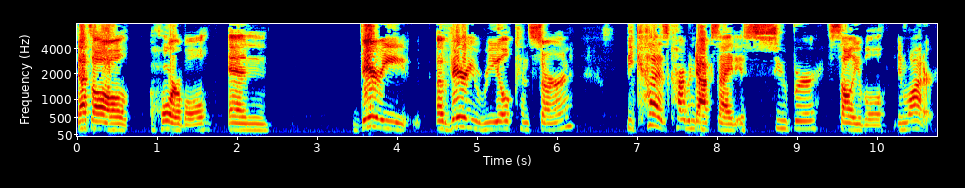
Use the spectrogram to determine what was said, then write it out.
That's all horrible and very, a very real concern because carbon dioxide is super soluble in water.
